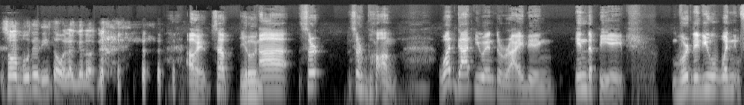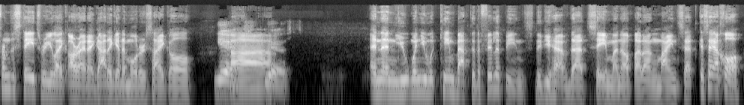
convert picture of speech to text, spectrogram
So, buti dito, walang ganon. Okay, so Yun. uh Sir Sir Bong, what got you into riding in the PH? Where did you when from the states were you like, all right, I got to get a motorcycle? Yes, Ah. yes. And then you when you came back to the Philippines, did you have that same ano parang mindset? Kasi ako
